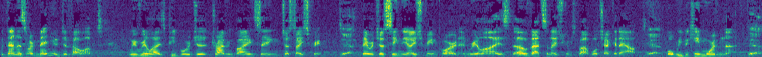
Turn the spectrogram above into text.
But then, as our menu developed, we realized people were just driving by and saying just ice cream. Yeah. They were just seeing the ice cream part and realized, oh, that's an ice cream spot. We'll check it out. Yeah. Well, we became more than that. Yeah.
